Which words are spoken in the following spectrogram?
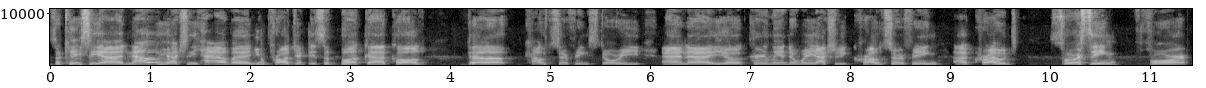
So Casey, uh, now you actually have a new project. It's a book uh, called The Couchsurfing Story, and uh, you're currently underway actually crowdsurfing, uh, for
